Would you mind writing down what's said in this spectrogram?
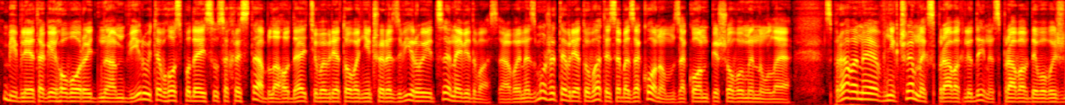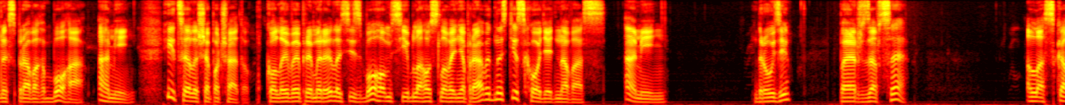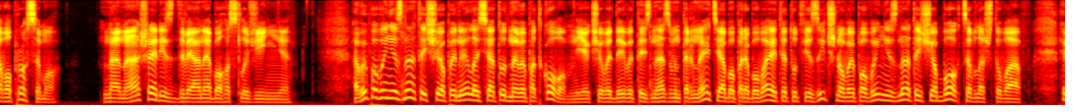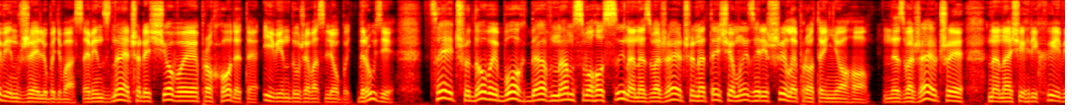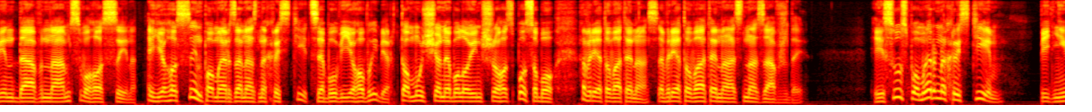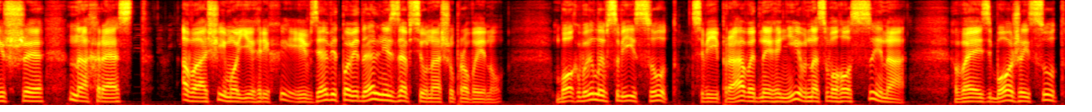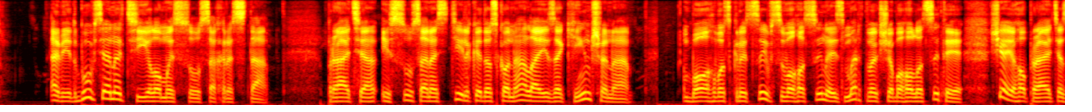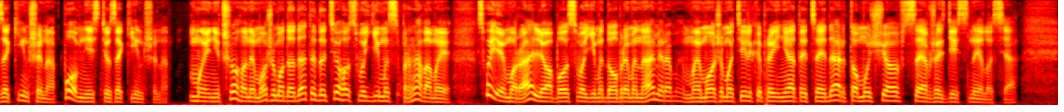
Біблія таки говорить нам: віруйте в Господа Ісуса Христа, благодаттю ви врятовані через віру, і це не від вас, а ви не зможете врятувати себе законом. Закон пішов у минуле. Справа не в нікчемних справах людини, справа в дивовижних справах Бога. Амінь. І це лише початок. Коли ви примирились із Богом, всі благословення праведності сходять на вас. Амінь. Друзі, перш за все, ласкаво просимо на наше різдвяне богослужіння. А ви повинні знати, що опинилися тут не випадково. Якщо ви дивитесь нас в інтернеті або перебуваєте тут фізично, ви повинні знати, що Бог це влаштував. Він вже любить вас, він знає, через що ви проходите, і він дуже вас любить. Друзі, цей чудовий Бог дав нам свого сина, незважаючи на те, що ми згрішили проти нього. Незважаючи на наші гріхи, він дав нам свого сина. Його син помер за нас на хресті. Це був його вибір, тому що не було іншого способу врятувати нас, врятувати нас назавжди. Ісус помер на хресті, піднісши на хрест ваші мої гріхи, і взяв відповідальність за всю нашу провину. Бог вилив свій суд, свій праведний гнів на свого сина. Весь Божий суд відбувся над тілом Ісуса Христа. Праця Ісуса настільки досконала і закінчена. Бог воскресив свого сина із мертвих, щоб оголосити, що його праця закінчена, повністю закінчена. Ми нічого не можемо додати до цього своїми справами, своєю мораллю або своїми добрими намірами. Ми можемо тільки прийняти цей дар, тому що все вже здійснилося.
